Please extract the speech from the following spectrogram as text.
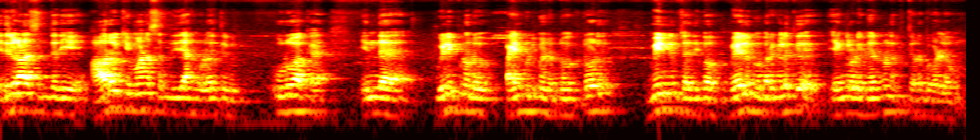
எதிர்கால சந்ததியை ஆரோக்கியமான சந்ததியாக உலகத்தில் உருவாக்க இந்த விழிப்புணர்வு பயன்படுத்தும் என்ற நோக்கத்தோடு மீண்டும் சந்திப்போம். மேலும் விவரங்களுக்கு எங்களுடைய நிறுவனத்தை தொடர்பு கொள்ளவும்.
